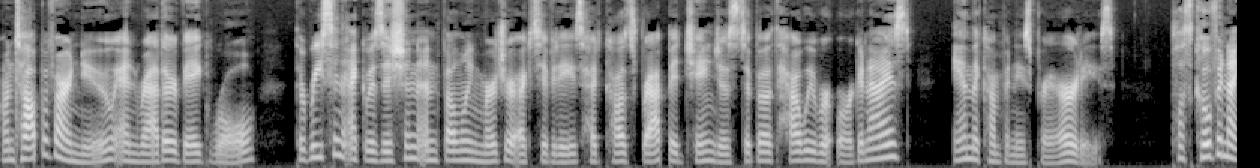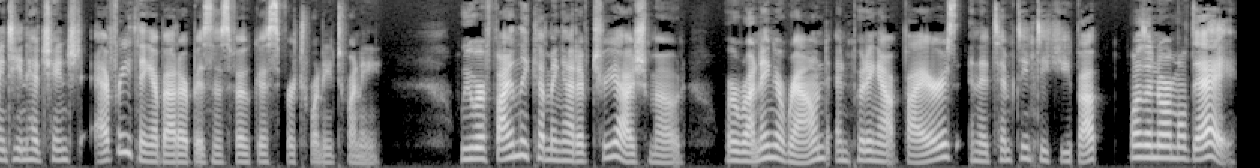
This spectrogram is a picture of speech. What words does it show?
On top of our new and rather vague role, the recent acquisition and following merger activities had caused rapid changes to both how we were organized and the company's priorities. Plus, COVID 19 had changed everything about our business focus for 2020. We were finally coming out of triage mode, where running around and putting out fires and attempting to keep up was a normal day.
